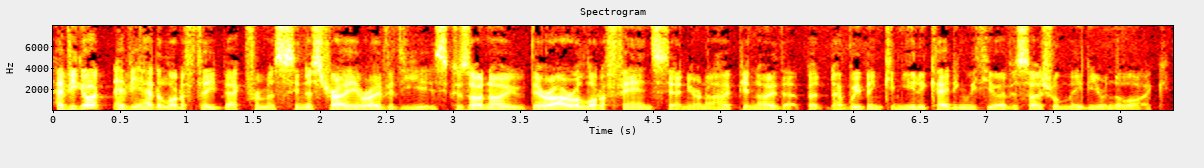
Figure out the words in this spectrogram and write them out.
Have you got Have you had a lot of feedback from us in Australia over the years? Because I know there are a lot of fans down here, and I hope you know that. But have we been communicating with you over social media and the like?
